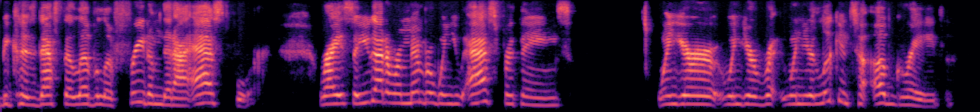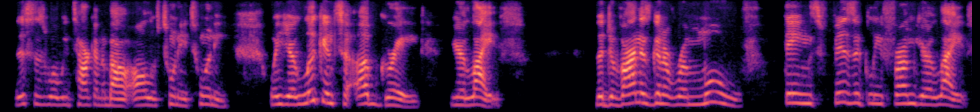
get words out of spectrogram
because that's the level of freedom that I asked for, right? So you got to remember when you ask for things, when you're when you're when you're looking to upgrade, this is what we're talking about all of 2020. When you're looking to upgrade your life, the divine is going to remove things physically from your life.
